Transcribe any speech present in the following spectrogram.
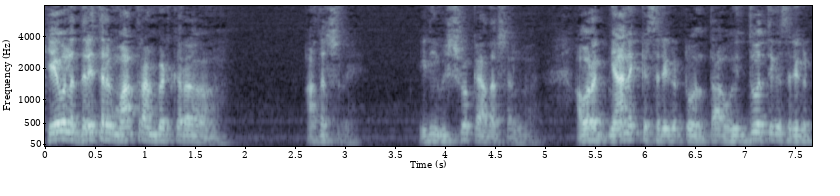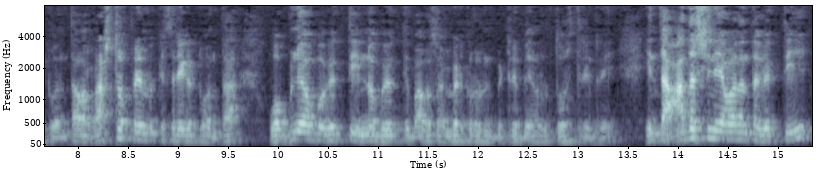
ಕೇವಲ ದಲಿತರಿಗೆ ಮಾತ್ರ ಅಂಬೇಡ್ಕರ್ ಆದರ್ಶವೇ ಇಡೀ ವಿಶ್ವಕ್ಕೆ ಆದರ್ಶ ಅಲ್ವಾ? ಅವರ ಜ್ಞಾನಕ್ಕೆ ಸರಿಗಟ್ಟುವಂಥ ವಿದ್ವತ್ತಿಗೆ ಸರಿಗಟ್ಟುವಂಥ ಅವರ ರಾಷ್ಟ್ರ ಪ್ರೇಮಕ್ಕೆ ಸರಿಗಟ್ಟುವಂತ ಒಬ್ಬನೇ ಒಬ್ಬ ವ್ಯಕ್ತಿ, ಇನ್ನೊಬ್ಬ ವ್ಯಕ್ತಿ ಬಾಬಾ ಸಾಹೇಬ್ ಅಂಬೇಡ್ಕರ್ ಅವ್ರನ್ನ ಬಿಟ್ಟರೆ ಬೇರೆಯವ್ರನ್ನ ರೀ. ಇಂಥ ಆದರ್ಶನೀಯವಾದಂಥ ವ್ಯಕ್ತಿ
